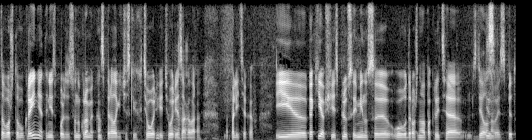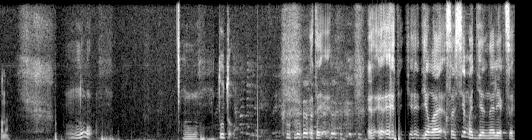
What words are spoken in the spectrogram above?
того, что в Украине это не используется, ну кроме конспирологических теорий, теорий заговора политиков? И э, какие вообще есть плюсы и минусы у дорожного покрытия, сделанного из бетона? Ну, тут это, э, это де- дело совсем отдельная лекция.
